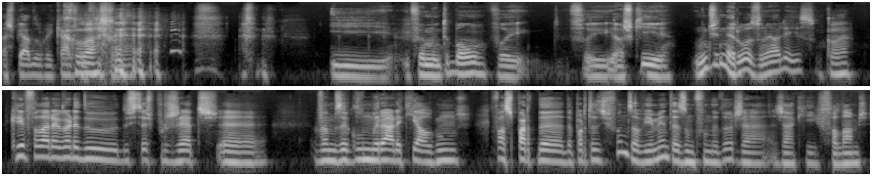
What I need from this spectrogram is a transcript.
as piadas do Ricardo Claro. E, e foi muito bom, foi foi acho que muito generoso, né? Olha isso. Claro. Queria falar agora do- dos teus projetos. eh, vamos aglomerar aqui alguns. Fazes parte da, da Porta dos Fundos, obviamente, és um fundador, já, já aqui falámos,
